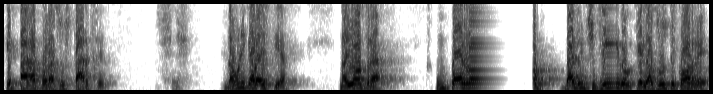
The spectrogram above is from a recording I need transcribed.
que paga por asustarse. La única bestia. No hay otra. Un perro, dale un chiflido que le asuste y corre.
